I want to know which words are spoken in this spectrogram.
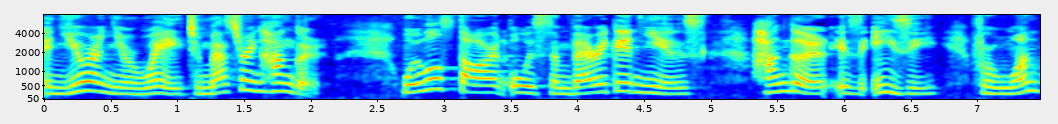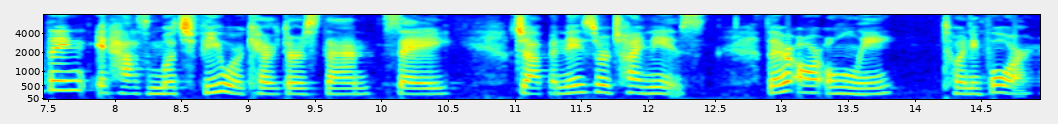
And you're on your way to mastering Hangul. We will start with some very good news. Hangul is easy. For one thing, it has much fewer characters than, say, Japanese or Chinese. There are only 24.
